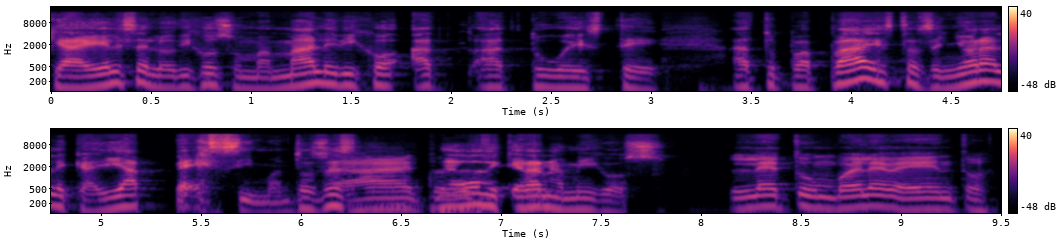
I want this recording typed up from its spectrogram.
que a él se lo dijo su mamá, le dijo a, a tu este, a tu papá, esta señora le caía pésimo. Entonces, Ah, entonces nada de que eran amigos. le tumbó el evento.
